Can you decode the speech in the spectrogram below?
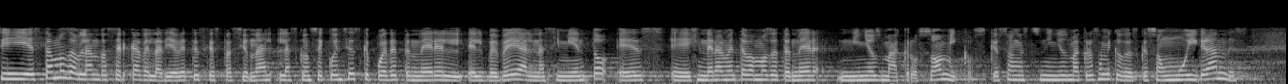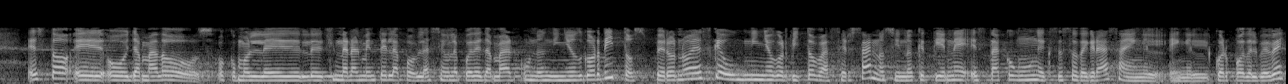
Si estamos hablando acerca de la diabetes gestacional, las consecuencias que puede tener el, bebé al nacimiento es, eh, generalmente vamos a tener niños macrosómicos. ¿Qué son estos niños macrosómicos? Es que son muy grandes. Esto, eh, o llamados, o como le, generalmente la población le puede llamar unos niños gorditos, pero no es que un niño gordito va a ser sano, sino que tiene, está con un exceso de grasa en el, en el cuerpo del bebé.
